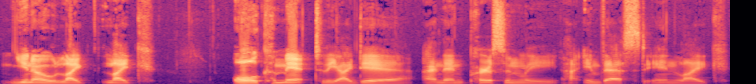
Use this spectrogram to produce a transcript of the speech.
you know, like like all commit to the idea and then personally invest in like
